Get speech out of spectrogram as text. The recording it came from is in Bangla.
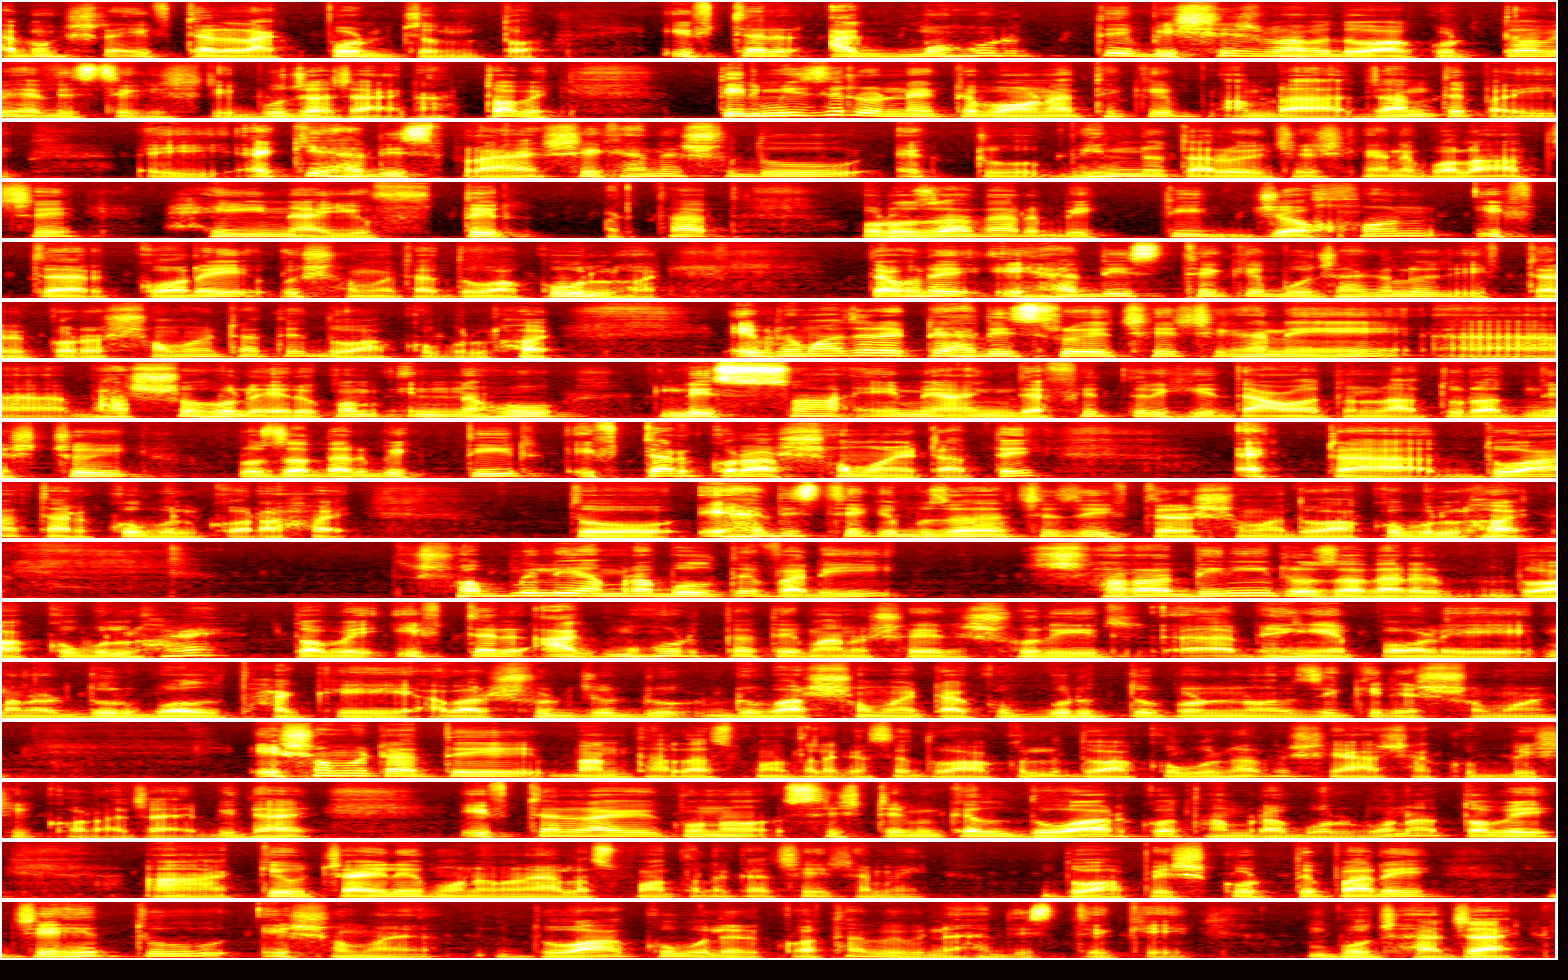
এবং সেটা ইফতারের আগ পর্যন্ত। ইফতারের আগ মুহূর্তে বিশেষভাবে দোয়া করতে হবে হাদিস থেকে সেটি বোঝা যায় না। তবে তিরমিজির অন্য একটা বর্ণনা থেকে আমরা জানতে পারি, এই একই হাদিস প্রায়, সেখানে শুধু একটু ভিন্নতা রয়েছে। সেখানে বলা আছে, হেইনা ইফতির অর্থাৎ রোজাদার ব্যক্তি যখন ইফতার করে, ওই সময়টা দোয়া কবুল হয়। তাহলে এই হাদিস থেকে বোঝা গেল যে ইফতার করার সময়টাতে দোয়া কবুল হয়। এবার মাজার একটা হাদিস রয়েছে, সেখানে ভাষ্য হলো এরকম, ইন্নাহু লিসা এম এ আইন্দা ফিতরিহি দাওয়াতুল্লাহ তুরাদ। নিশ্চয়ই রোজাদার ব্যক্তির ইফতার করার সময়টাতে একটা দোয়া তার কবুল করা হয়। তো এ হাদিস থেকে বোঝা যাচ্ছে যে ইফতারের সময় দোয়া কবুল হয়। সব মিলিয়ে আমরা বলতে পারি, সারাদিনই রোজাদার দোয়া কবুল হয়, তবে ইফতারের আগ মুহূর্তে মানুষের শরীর ভেঙে পড়ে, মানুষ দুর্বল থাকে, আবার সূর্য ডোবার সময়টা খুব গুরুত্বপূর্ণ, জিকিরের সময়। এই সময়টাতে বান্তা আল্লাহ কাছে দোয়া করলে দোয়া কবুল হবে, সে আশা খুব বেশি করা যায়। বিধায় ইফতারের আগে কোনো সিস্টেমিক্যাল দোয়ার কথা আমরা বলব না, তবে কেউ চাইলে মনে মনে আল্লাহ সুমাতার কাছে আমি দোয়া পেশ করতে পারে, যেহেতু এ সময় দোয়া কবুলের কথা বিভিন্ন হাদিস থেকে বোঝা যায়।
